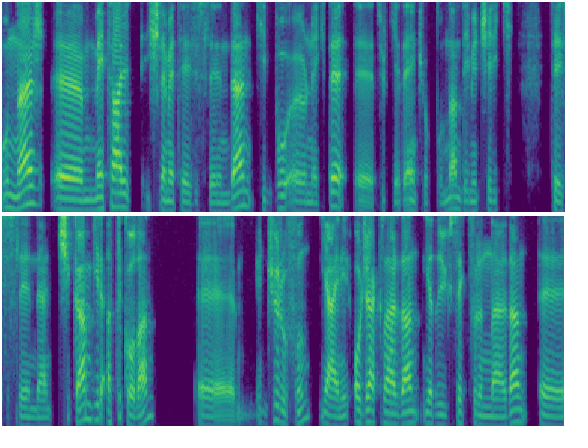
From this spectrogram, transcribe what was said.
Bunlar e, metal işleme tesislerinden ki bu örnekte e, Türkiye'de en çok bulunan demir çelik tesislerinden çıkan bir atık olan e, cürufun yani ocaklardan ya da yüksek fırınlardan e,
